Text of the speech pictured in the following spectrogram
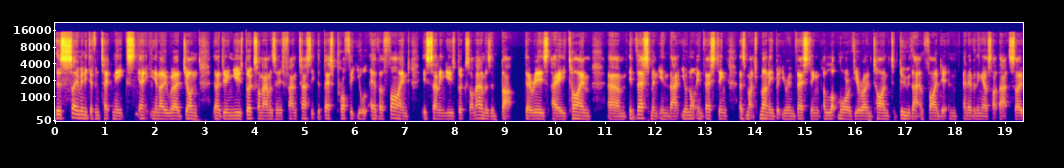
there's so many different techniques. You know, uh, John uh, doing used books on Amazon is fantastic. The best profit you'll ever find is selling used books on Amazon, but there is a time um, investment in that. You're not investing as much money, but you're investing a lot more of your own time to do that and find it and, and everything else like that. So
